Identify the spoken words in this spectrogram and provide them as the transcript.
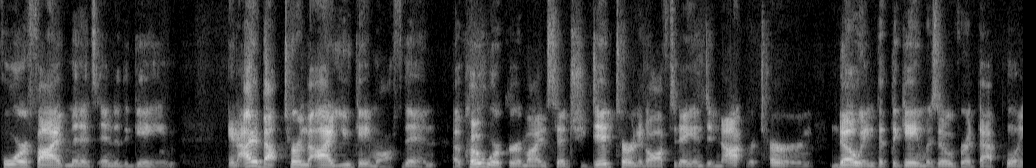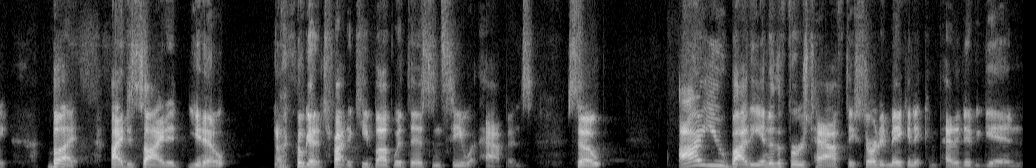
four or five minutes into the game. And I about turned the IU game off then. A coworker of mine said she did turn it off today and did not return, knowing that the game was over at that point. But I decided, you know, I'm going to try to keep up with this and see what happens. So IU by the end of the first half, they started making it competitive again,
